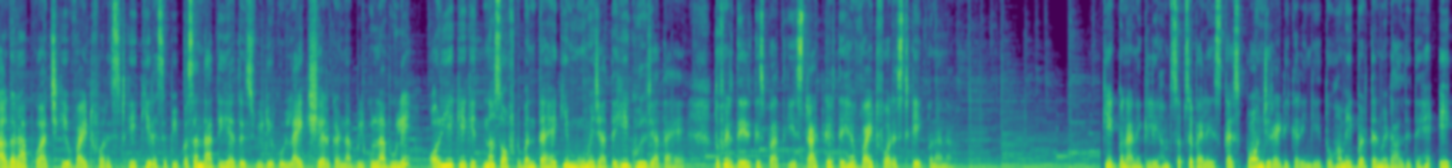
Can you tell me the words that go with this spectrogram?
अगर आपको आज की वाइट फॉरेस्ट केक की रेसिपी पसंद आती है तो इस वीडियो को लाइक शेयर करना बिल्कुल ना भूलें। और ये केक इतना सॉफ्ट बनता है कि मुँह में जाते ही घुल जाता है। तो फिर देर किस बात की? स्टार्ट करते हैं वाइट फॉरेस्ट केक बनाना। केक बनाने के लिए हम सबसे पहले इसका स्पॉन्ज रेडी करेंगे। तो हम एक बर्तन में डाल देते हैं एक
